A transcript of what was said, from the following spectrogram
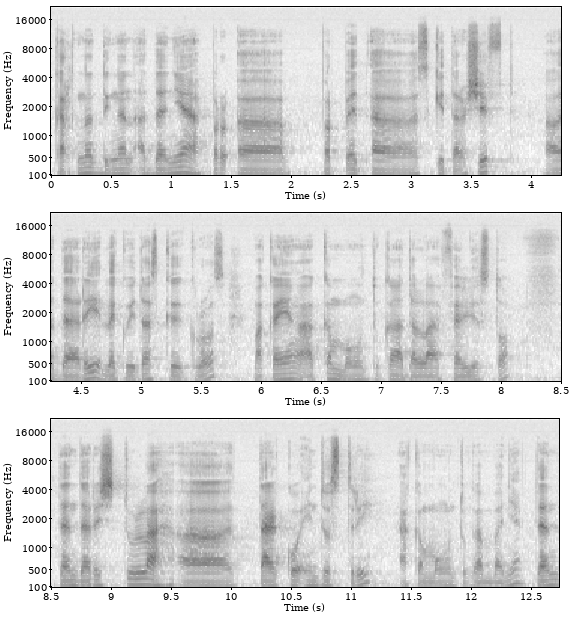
karena dengan adanya per, uh, perpet, uh, sekitar shift uh, dari likuiditas ke growth maka yang akan menguntungkan adalah value stock dan dari situlah uh, telco industri akan menguntungkan banyak dan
